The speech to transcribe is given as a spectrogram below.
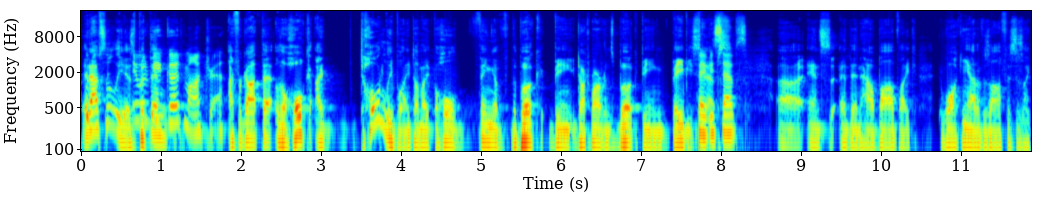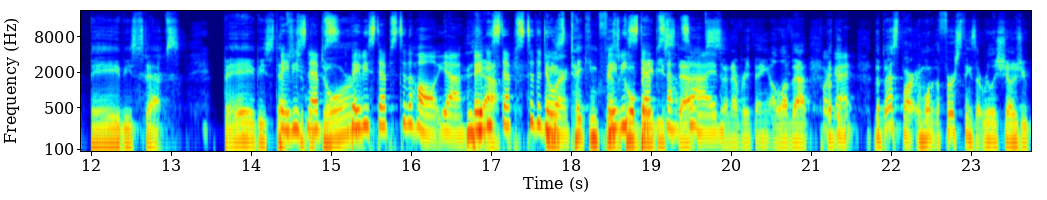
it absolutely is. it but would then be a good mantra. I forgot that the whole. I totally blanked on like the whole thing of the book being Dr. Marvin's book being baby steps. Baby steps. Uh, and and then how Bob like walking out of his office is like baby steps, baby steps Baby to steps. the door, Baby steps to the hall. Yeah. Baby Yeah. steps to the And door. he's taking physical baby, steps, outside. and everything. I love that. Poor but then guy. the best part, and one of the first things that really shows you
